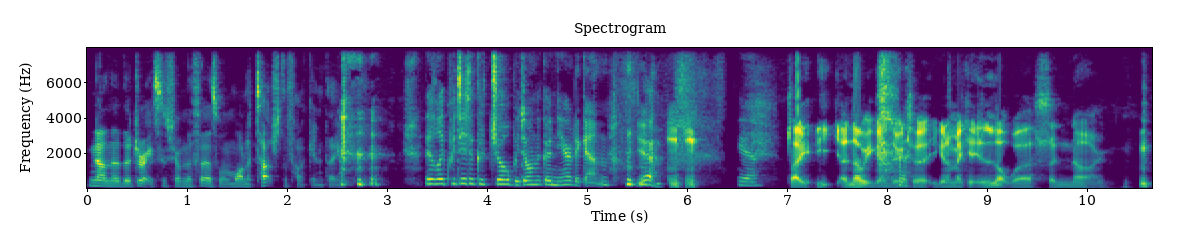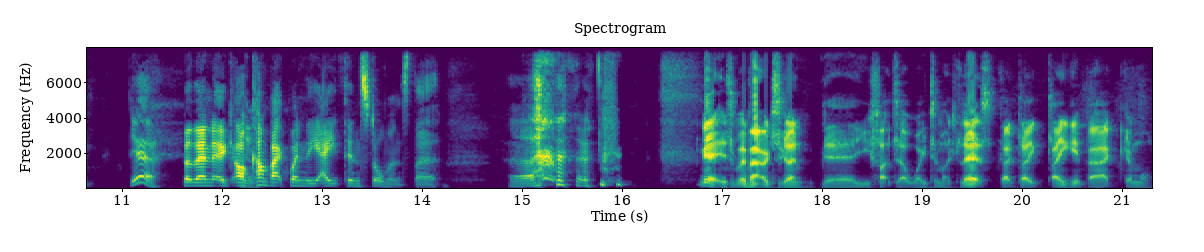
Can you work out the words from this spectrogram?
none of the directors from the first one want to touch the fucking thing. They're like, we did a good job. We don't want to go near it again. Yeah, yeah. like I know what you're going to do to it. You're going to make it a lot worse. So no. yeah. But then uh, I'll Yeah. come back when the eighth installment's there. Uh, Yeah, it's a matter of just going. Yeah, you fucked up way too much. Let's go, take take it back. Come on.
